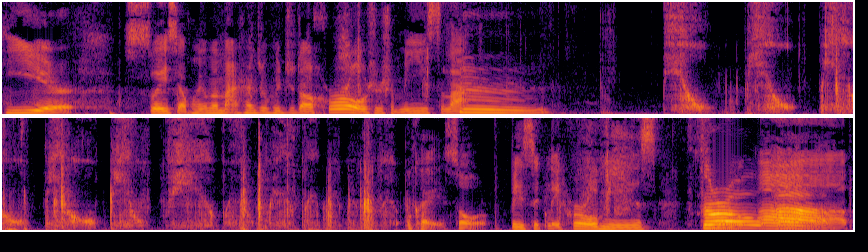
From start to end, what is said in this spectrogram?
here. 所以小朋友们马上就会知道 hurl 是什么意思啦。Hmm. Okay, so basically hurl means Throw up.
